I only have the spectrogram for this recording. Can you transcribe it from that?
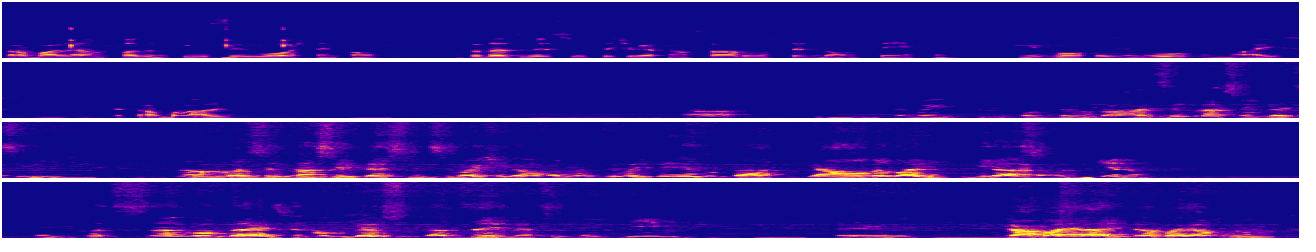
trabalhando, fazendo o que você gosta. Então, todas as vezes, se você estiver cansado, você dá um tempo e volta de novo. Mas é trabalho. Ah, e também você pode perguntar, vai ser para sempre assim? Não, não vai ser para sempre assim. Você vai chegar um momento que você vai ter resultado, que a roda vai virar sozinha, né? Enquanto isso não acontece, é como você está dizendo, né? Você tem que é, trabalhar e trabalhar muito.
